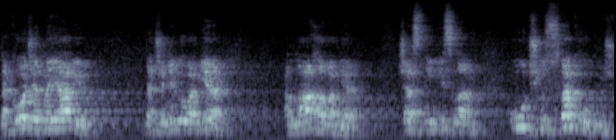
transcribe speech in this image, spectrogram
Također najavio da će njegova vjera, Allahova vjera, časni islam ući u svaku kuću.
